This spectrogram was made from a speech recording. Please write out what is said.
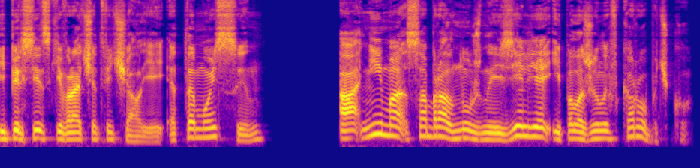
И персидский врач отвечал ей, «Это мой сын». А Нима собрал нужные зелья и положил их в коробочку.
